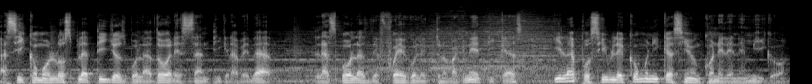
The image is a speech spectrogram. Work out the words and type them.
así como los platillos voladores antigravedad, las bolas de fuego electromagnéticas y la posible comunicación con el enemigo,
